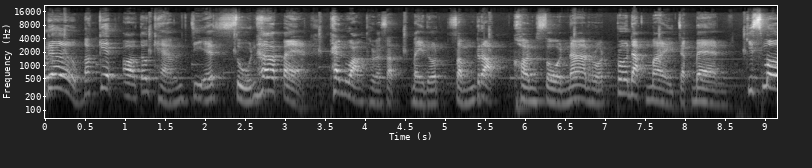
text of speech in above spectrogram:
Holder Bucket Auto Cam GS 058แท่นวางโทรศัพท์ในรถสำหรับคอนโซลหน้ารถ โปรดักต์ใหม่จากแบรนด์ Gizmo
